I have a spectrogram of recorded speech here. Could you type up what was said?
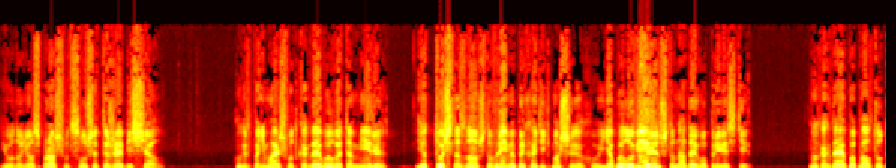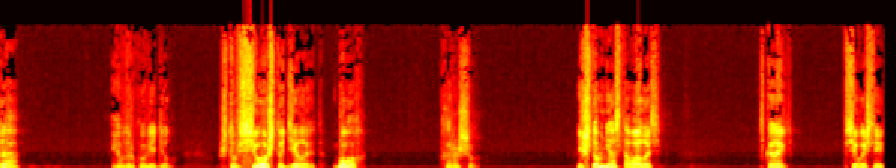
И он у него спрашивает, слушай, ты же обещал. Он говорит, понимаешь, вот когда я был в этом мире, я точно знал, что время приходить Машеху. И я был уверен, что надо его привести. Но когда я попал туда, я вдруг увидел, что все, что делает Бог, хорошо. И что мне оставалось? Сказать, Всевышний,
